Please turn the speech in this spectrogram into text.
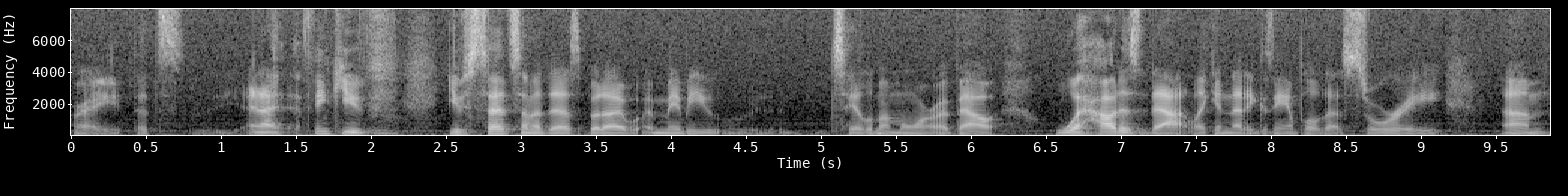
Right. That's, and I, I think you've you've said some of this, but I maybe say a little bit more about what. How does that, like in that example of that story, um,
